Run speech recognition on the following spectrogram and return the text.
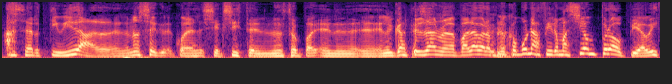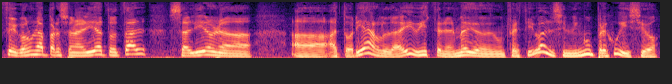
asertividad, no sé cuál, si existe en, nuestro, en, en, el castellano la palabra, pero es como una afirmación propia, ¿viste? Con una personalidad total salieron a, a, torearla ahí, viste, en el medio de un festival sin ningún prejuicio.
